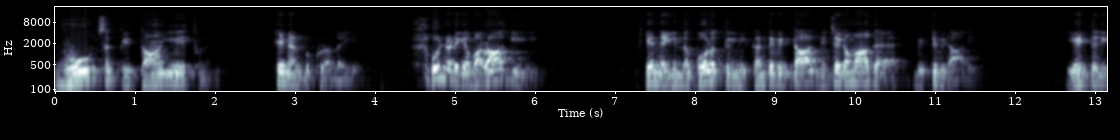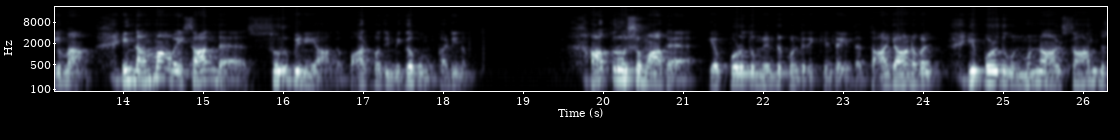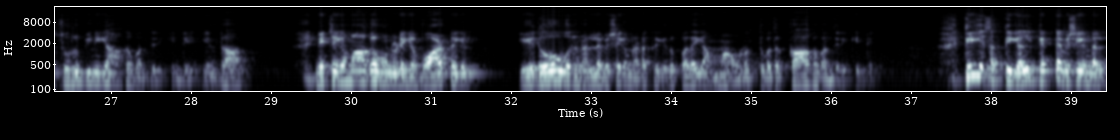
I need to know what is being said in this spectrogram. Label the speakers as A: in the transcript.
A: ஓம் சக்தி தாயே துணை. ஹே அன்பு குழந்தையே உன்னுடைய வராகி என்னை இந்த கோலத்தில் நீ கண்டுவிட்டால் நிச்சயமாக விட்டுவிடாதே. ஏன் தெரியுமா? இந்த அம்மாவை சார்ந்த சுர்பினியாக பார்ப்பது மிகவும் கடினம். ஆக்ரோஷமாக எப்பொழுதும் நின்று கொண்டிருக்கின்ற இந்த தாயானவள் இப்பொழுது உன் முன்னால் சார்ந்த சுருபினியாக வந்திருக்கின்றேன் என்றால் நிச்சயமாக உன்னுடைய வாழ்க்கையில் ஏதோ ஒரு நல்ல விஷயம் நடக்க இருப்பதை அம்மா உணர்த்துவதற்காக வந்திருக்கின்றேன். தீய சக்திகள் கெட்ட விஷயங்கள்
